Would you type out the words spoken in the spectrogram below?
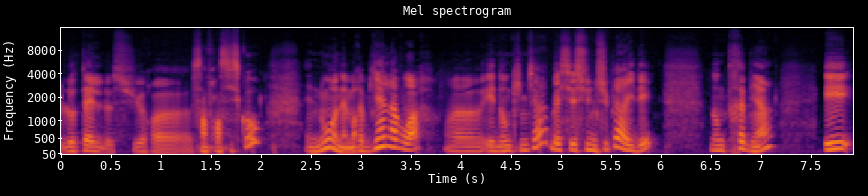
l'hôtel sur euh, San Francisco. Et nous, on aimerait bien l'avoir. et donc il me dit, ah, ben, c'est une super idée. Donc très bien. Et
